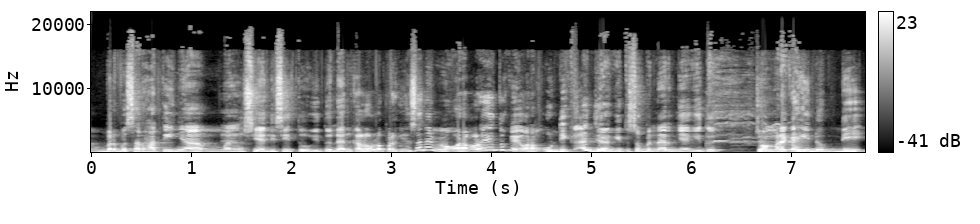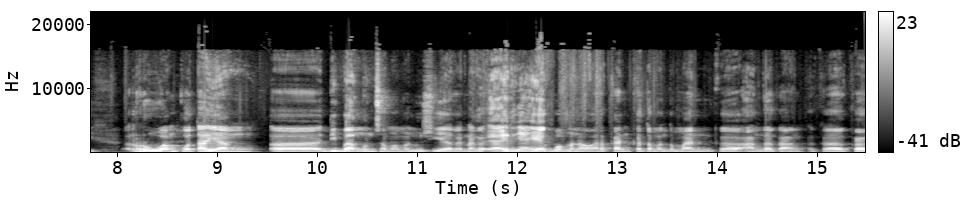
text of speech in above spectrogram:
berbesar hatinya manusia di situ gitu. Dan kalau lo pergi ke sana memang orang-orang itu kayak orang udik aja gitu sebenarnya gitu. Cuma mereka hidup di ruang kota yang eh, dibangun sama manusia ke- akhirnya ya gue menawarkan ke teman-teman, ke Angga, ke, ke ke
